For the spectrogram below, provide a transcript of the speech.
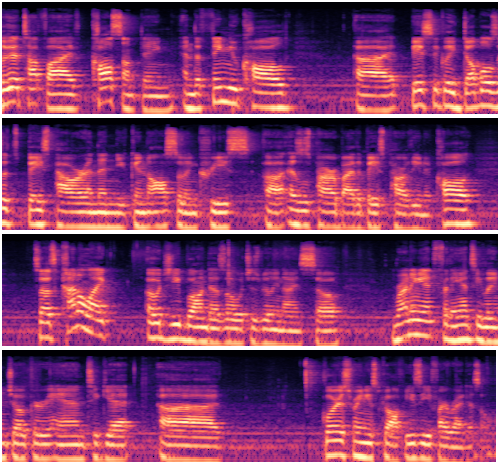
look at the top five, call something, and the thing you called uh, basically doubles its base power, and then you can also increase uh, Ezel's power by the base power of the unit called. So it's kind of like OG Blonde Ezel, which is really nice. So running it for the anti-Link Joker and to get uh, Glorious Reigning go off easy if I ride Ezel.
